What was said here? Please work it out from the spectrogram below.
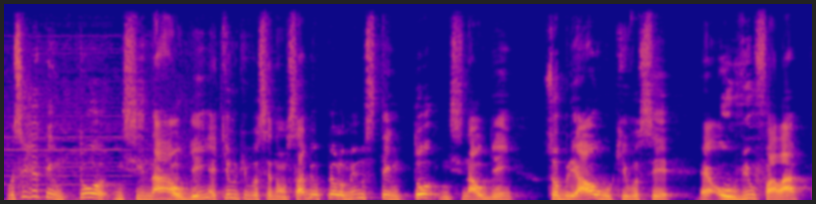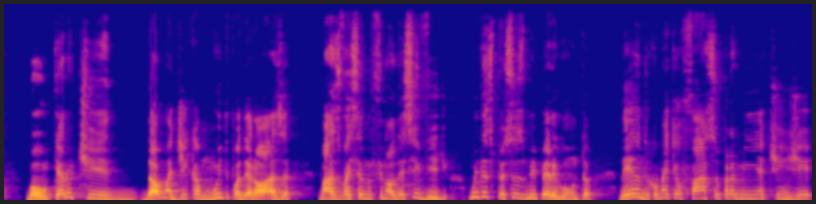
Você já tentou ensinar alguém aquilo que você não sabe, ou pelo menos tentou ensinar alguém sobre algo que você é, ouviu falar? Bom, quero te dar uma dica muito poderosa, mas vai ser no final desse vídeo. Muitas pessoas me perguntam, Leandro, como é que eu faço para mim atingir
